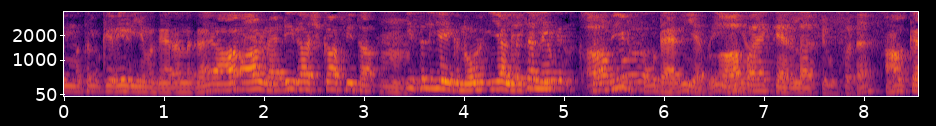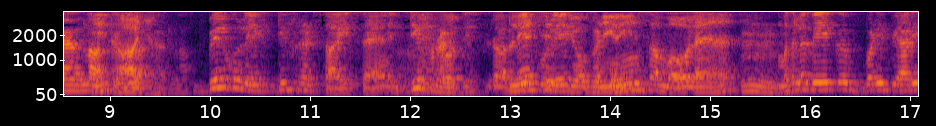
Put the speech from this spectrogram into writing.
مطلب کہ ریڑی وغیرہ لگائے آلریڈی رش کافی تھا۔ اس لیے اگنور کیا اچھا لیکن اسٹریٹ فوڈ ہے بھی ہے بھئی آپ آئے کیرلا کے اوپر ہے ہاں کیرلا کیرلا بلکل ایک ڈیفرنٹ سائٹس ہے ڈیفرنٹ جس طرح بلکل ایک سکون سا مول ہے مطلب ایک بڑی پیاری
